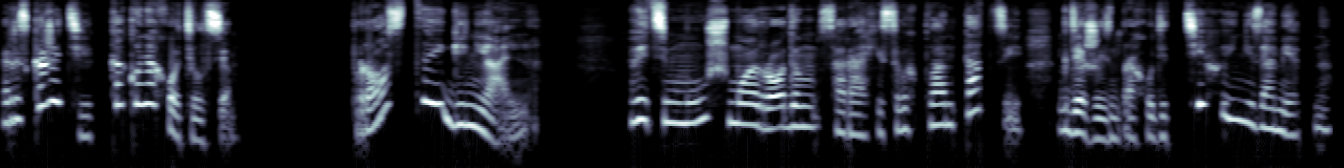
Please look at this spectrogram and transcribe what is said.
расскажите, как он охотился». «Просто и гениально. Ведь муж мой родом с арахисовых плантаций, где жизнь проходит тихо и незаметно.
